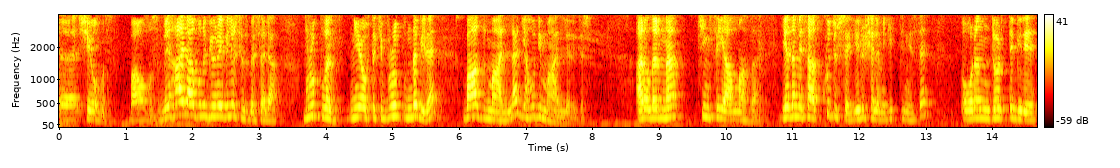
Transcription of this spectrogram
e, şey olmasın, bağ olmasın. Ve hala bunu görebilirsiniz mesela. Brooklyn, New York'taki Brooklyn'da bile bazı mahalleler Yahudi mahalleleridir. Aralarına kimseyi almazlar. Ya da mesela Kudüs'e, Yeruşalim'e gittiğinizde oranın dörtte biri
